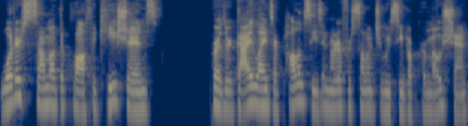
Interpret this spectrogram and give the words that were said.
what are some of the qualifications further guidelines or policies in order for someone to receive a promotion?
